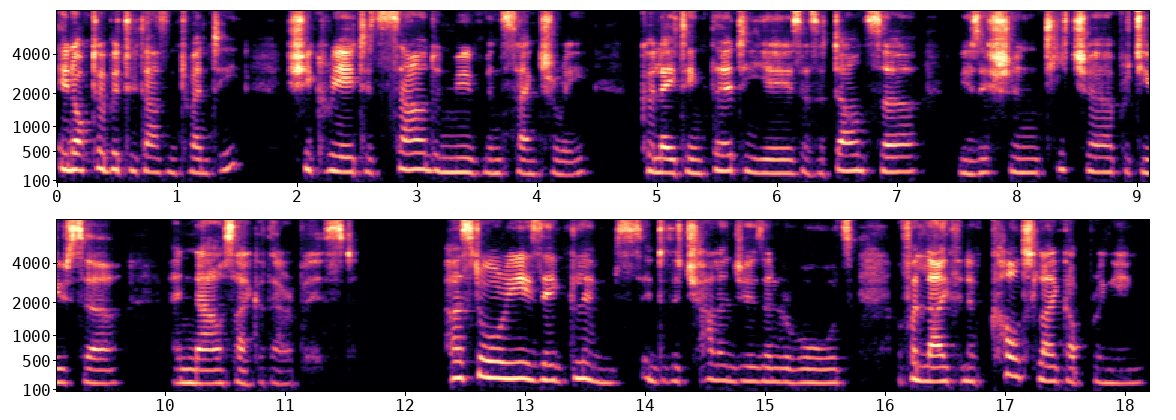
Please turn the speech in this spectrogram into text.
In October 2020, she created Sound and Movement Sanctuary, collating 30 years as a dancer, musician, teacher, producer, and now psychotherapist. Her story is a glimpse into the challenges and rewards of a life in a cult like upbringing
